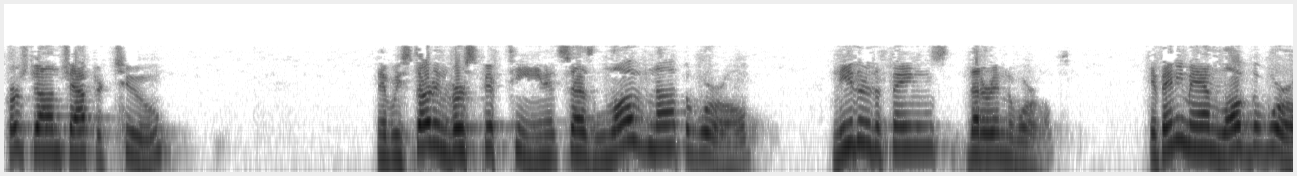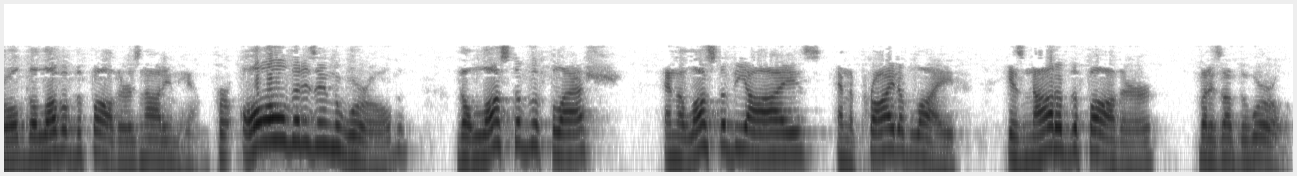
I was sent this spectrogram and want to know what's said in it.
1 John chapter 2. If we start in verse 15, it says, Love not the world, neither the things that are in the world. If any man love the world, the love of the Father is not in him. For all that is in the world, the lust of the flesh, and the lust of the eyes, and the pride of life, is not of the Father, but is of the world.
